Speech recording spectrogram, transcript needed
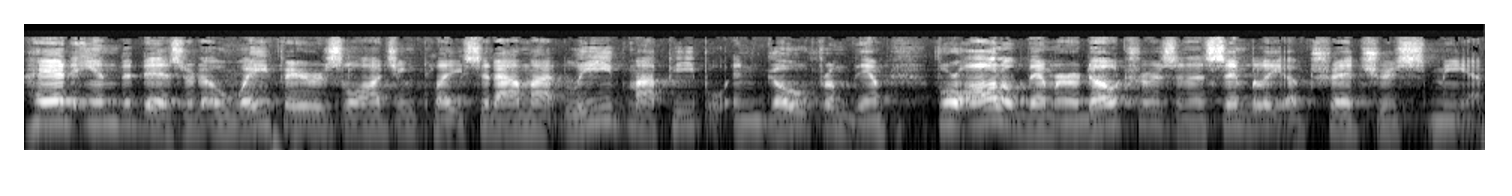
had in the desert a wayfarer's lodging place, that I might leave my people and go from them, for all of them are adulterers, and an assembly of treacherous men.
